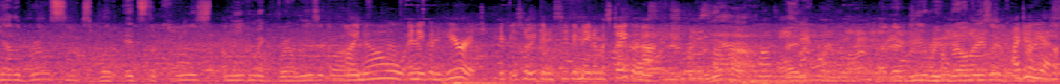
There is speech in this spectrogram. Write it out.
Yeah, the braille sucks, but it's the coolest. I mean, you can make braille music on it. I know, and you can hear it, if you, so you can see if you made a mistake or not. Yeah. And, uh, do you read braille music? I do, yes.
